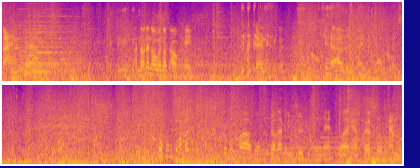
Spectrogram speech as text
Bang! Get out. I know they know we're not good. Get out of this, baby. Get out of this. what? From afar, man. We got that many supers in there. They're like our personal camera.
